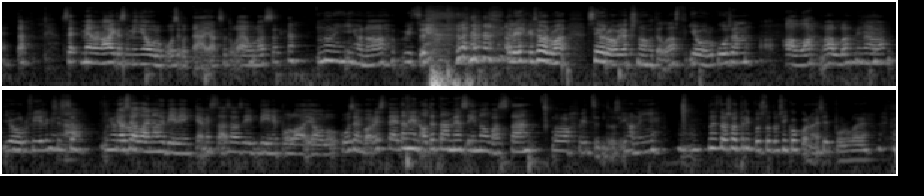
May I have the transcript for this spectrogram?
Että se, meillä on aikaisemmin joulukuusi, kun tämä jakso tulee ulos. Että... No niin, ihanaa. Vitsi. Eli ehkä seuraava, seuraava jakso nauhoitellaan joulukuusen Alla. alla, niin Joo. joulufiiliksissä. Joo. Ihanaa. Jos jollain on hyviä vinkkejä, missä on sellaisia viinipulloa joulukuusen koristeita, niin otetaan myös innolla vastaan. Oh, vitsi, tosi ihania. Mm. No ehkä olisi voit ripustaa kokonaisia pulloja. Ehkä.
